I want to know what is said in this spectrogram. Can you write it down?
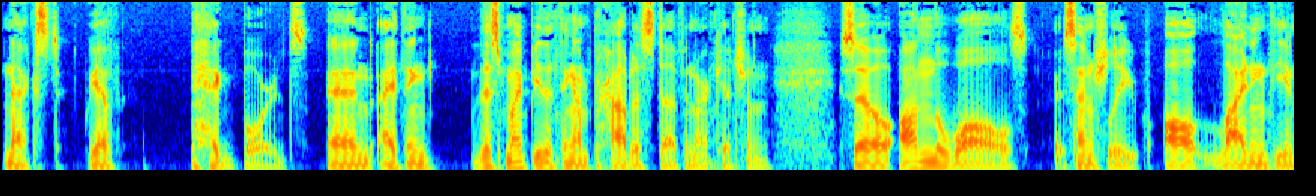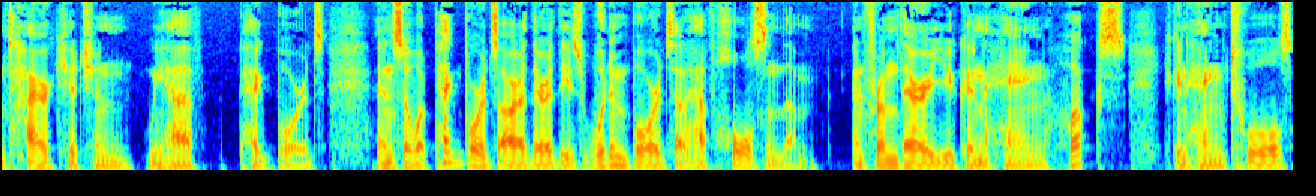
Next, we have pegboards. And I think this might be the thing I'm proudest of in our kitchen. So on the walls, essentially all lining the entire kitchen, we have pegboards. And so what pegboards are, they're these wooden boards that have holes in them. And from there you can hang hooks, you can hang tools,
